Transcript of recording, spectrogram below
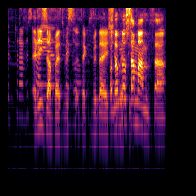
y, która wystaje Elizabeth, z wys- tego. tak wydaje się. Podobno leci. Samantha.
